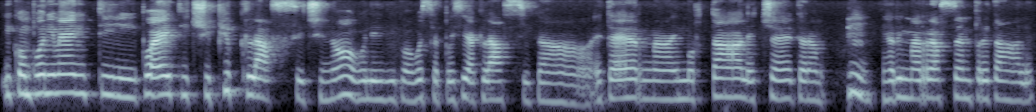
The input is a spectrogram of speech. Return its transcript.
i componimenti poetici più classici, no? Quelli che dicono questa è poesia classica, eterna, immortale, eccetera, e rimarrà sempre tale,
